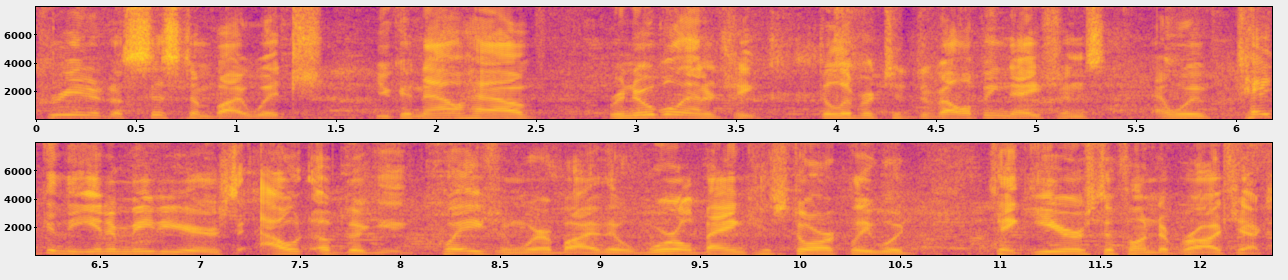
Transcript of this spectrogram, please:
created a system by which you can now have renewable energy delivered to developing nations, and we've taken the intermediaries out of the equation whereby the World Bank historically would take years to fund a project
